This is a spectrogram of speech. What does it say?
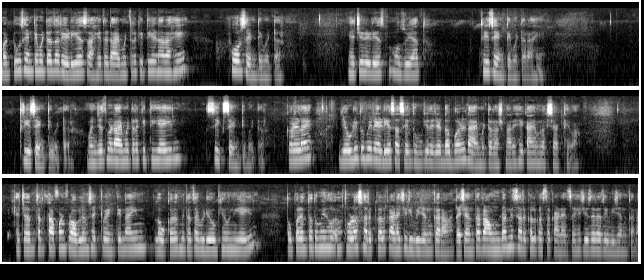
मग टू सेंटीमीटर जर रेडियस आहे तर डायमीटर किती येणार आहे? फोर सेंटीमीटर ह्याची रेडियस मोजूयात. थ्री सेंटीमीटर आहे. Three centimetre. म्हणजेच मग डायमीटर किती येईल? सिक्स सेंटीमीटर कळलं आहे जेवढी तुम्ही रेडियस असेल तुमची त्याच्या डबल डायमीटर असणार आहे हे कायम लक्षात ठेवा. त्याच्यानंतर तर आपण प्रॉब्लेम सेट ट्वेंटी नाईन लवकरच मी त्याचा व्हिडिओ घेऊन येईल. तोपर्यंत तुम्ही थो- थोडं सर्कल काढायची रिव्हिजन करा. त्याच्यानंतर राऊंडरनी सर्कल कसं काढायचं ह्याची जरा रिव्हिजन करा.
